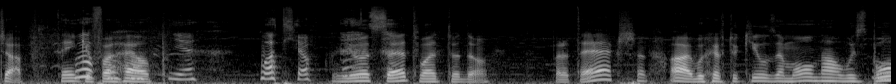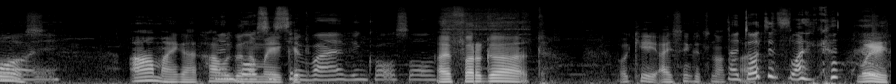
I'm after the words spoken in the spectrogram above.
job. Thank you for help. Yeah. What help? You said what to do. Protection. Ah, we have to kill them all now with boss. Oi. Oh my god, how are we gonna make is it? reviving also. I forgot. Okay, I think it's not I hard. thought it's like Wait,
